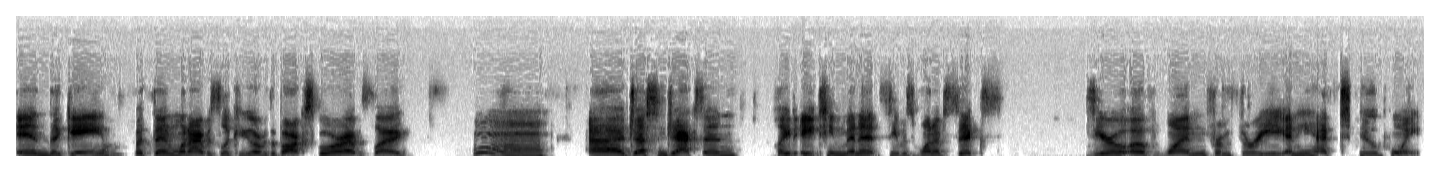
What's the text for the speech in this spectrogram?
in the game, but then when I was looking over the box score, I was like, hmm. Uh, Justin Jackson played 18 minutes. He was one of six, zero of one from three, and he had two points.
